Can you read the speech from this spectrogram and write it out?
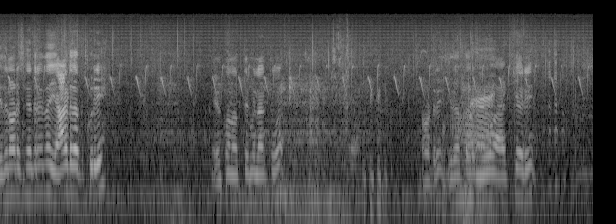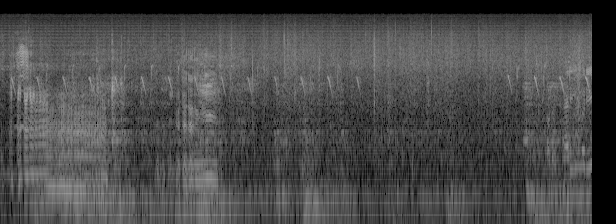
ಇದು ನೋಡಿ ಸ್ನೇಹಿತರೆ ಎರಡು ಹತ್ತು ಕುರಿ. ಹೇಳ್ಕೊಂಡು ಹತ್ತೆ ಮೇಲೆ ಹಾಕ್ತು ನೋಡ್ರಿ ಇದ ನೀವು ಹಾಕ್ಯಾರಿ. ಮರಿ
